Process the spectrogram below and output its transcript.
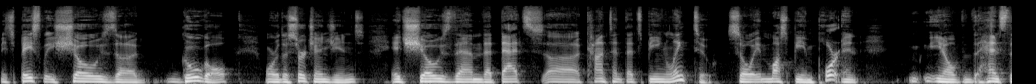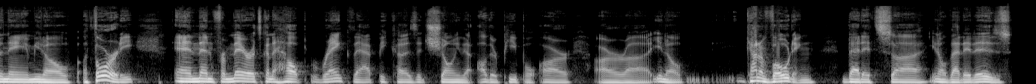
it basically shows uh, Google or the search engines, it shows them that that's uh, content that's being linked to. So it must be important, you know, hence the name, you know, authority. And then from there, it's going to help rank that because it's showing that other people are are uh, you know kind of voting that it's uh, you know that it is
